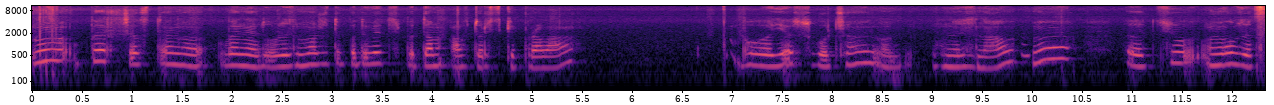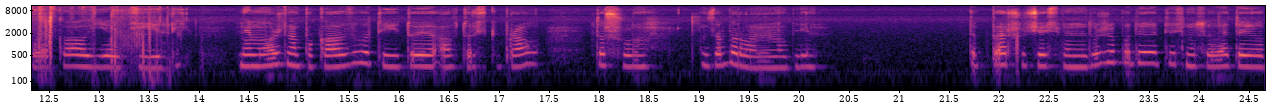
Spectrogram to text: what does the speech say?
ну, першу частину ви не дуже зможете подивитися, бо там авторські права. Бо я случайно не знав. Ну, е, цю музику, яка є в цій грі, не можна показувати, і то є авторське право. То що заборонено, блін. Та першу частину не дуже подивитись, ну советую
